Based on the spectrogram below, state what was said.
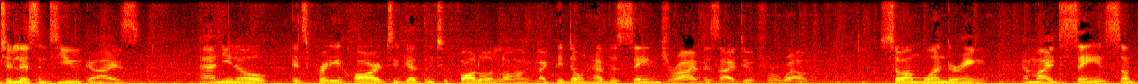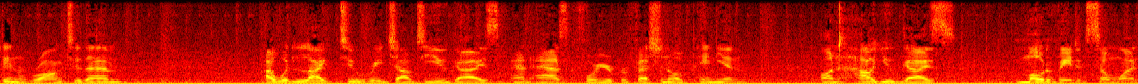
to listen to you guys. And you know, it's pretty hard to get them to follow along. Like they don't have the same drive as I do for wealth. So I'm wondering, am I saying something wrong to them? I would like to reach out to you guys and ask for your professional opinion on how you guys motivated someone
